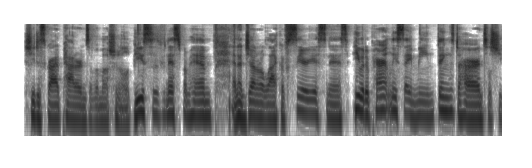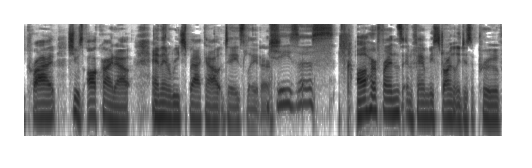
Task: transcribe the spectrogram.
She described patterns of emotional abusiveness from him and a general lack of seriousness. He would apparently say mean things to her until she cried. She was all cried out and then reached back out days later. Jesus. All her friends and family strongly disapprove,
